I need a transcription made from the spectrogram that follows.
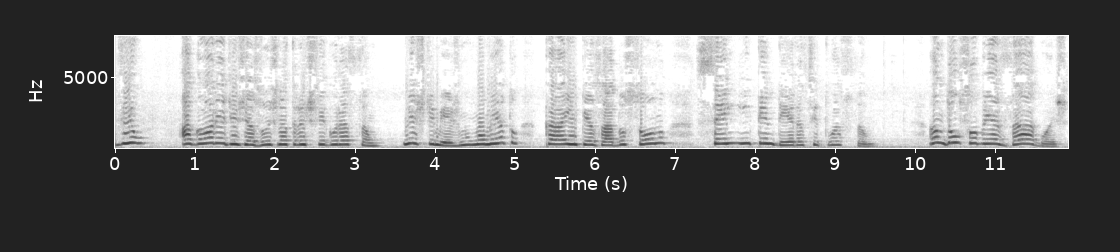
Viu a glória de Jesus na transfiguração. Neste mesmo momento, cai em pesado sono, sem entender a situação. Andou sobre as águas,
